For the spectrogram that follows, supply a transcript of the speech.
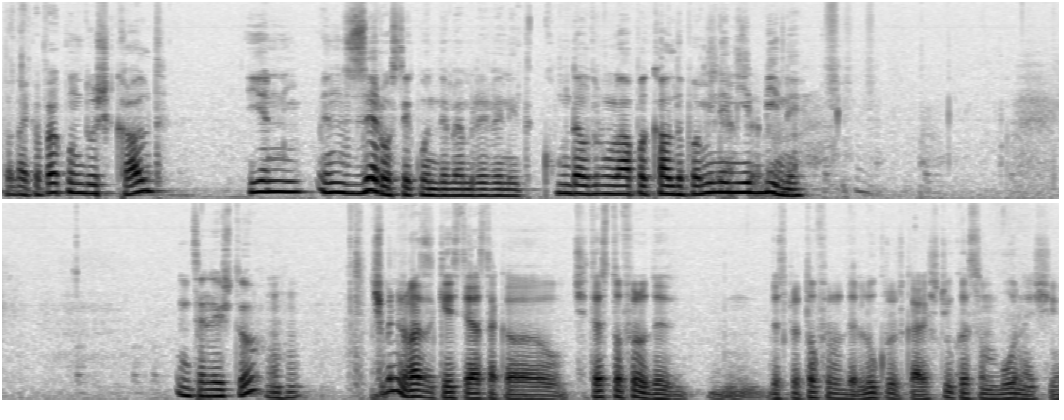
dar dacă fac un duș cald, e în, în 0 secunde mi-am revenit. Cum dau drumul la apă caldă pe mine, Se mi-e asta, da. bine. Înțelegi tu? Uh-huh. Și mă enervează chestia asta că citesc tot felul de, despre tot felul de lucruri care știu că sunt bune și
